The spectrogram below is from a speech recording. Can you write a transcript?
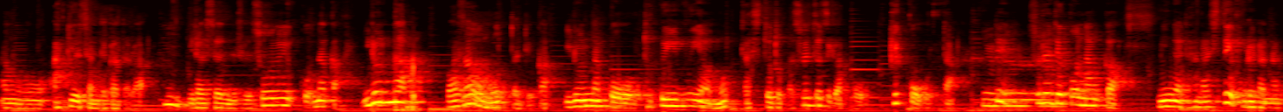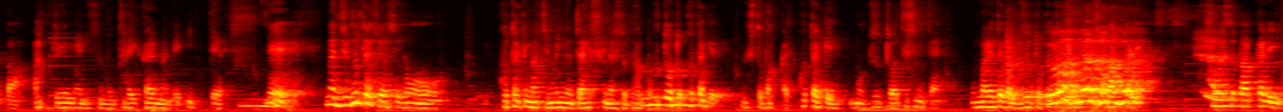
あの秋吉さんって方がうん。いらっしゃるんですけどそういうこうなんかいろんな技を持ったというかいろんなこう得意分野を持った人とかそういう人たちがこう結構おった。でそれでこうなんかみんなで話してこれがなんかあっという間にその大会まで行って。で、まあ、自分たちはその小竹町みんな大好きな人ばっかり、うんほとんど小竹の人ばっかり。小竹もうずっと私みたいな。生まれてからずっと小竹の人ばっかり。そういう人ばっかり。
